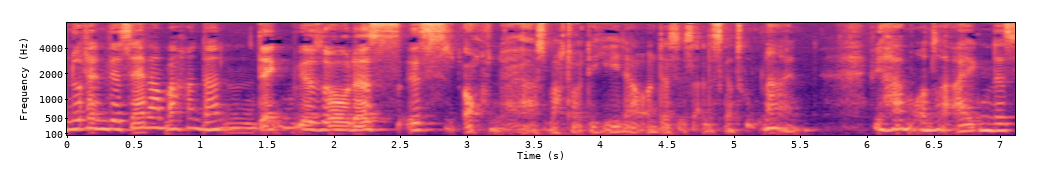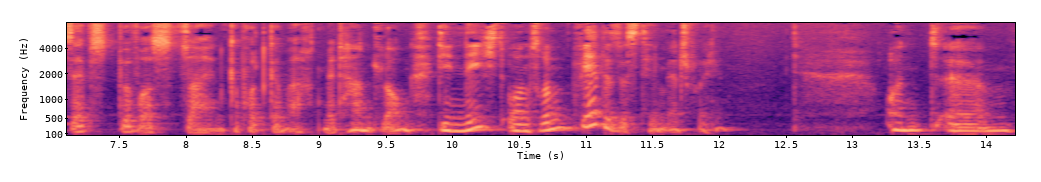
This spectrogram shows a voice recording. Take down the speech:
nur wenn wir es selber machen, dann denken wir so, das ist, ach naja, das macht heute jeder und das ist alles ganz gut. Nein, wir haben unser eigenes Selbstbewusstsein kaputt gemacht mit Handlungen, die nicht unserem Wertesystem entsprechen. Und ähm,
